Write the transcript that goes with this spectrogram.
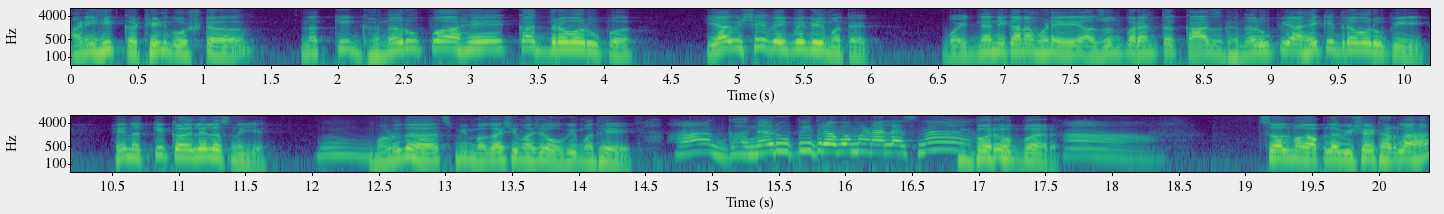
आणि ही कठीण गोष्ट नक्की घनरूप आहे का द्रवरूप? याविषयी वेगवेगळी मत आहेत. वैज्ञानिकांना म्हणे अजूनपर्यंत काच घनरूपी आहे की द्रवरूपी? हे नक्की कळलेलंच नाहीये. म्हणूनच मी मगाशी माझ्या ओवीमध्ये हा घनरूपी द्रव म्हणालास ना? बरोबर. हा. चल मग आपला विषय ठरला हा?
